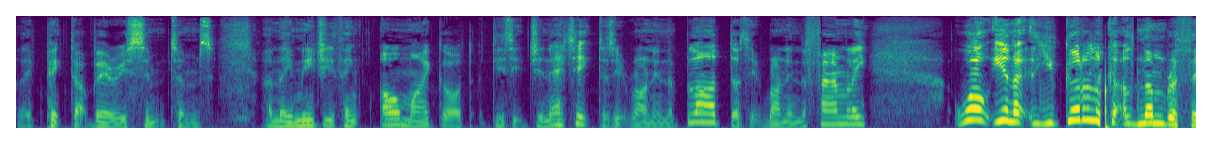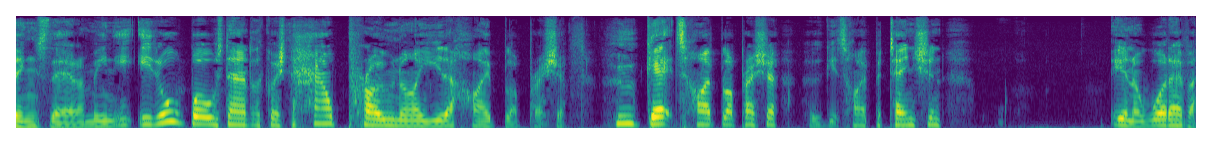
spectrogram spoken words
they've picked up various symptoms, and they immediately think, oh my god, is it genetic? Does it run in the blood? Does it run in the family? Well, you know, you've got to look at a number of things there. I mean, it, it all boils down to the question how prone are you to high blood pressure? Who gets high blood pressure? Who gets hypertension? You know, whatever.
